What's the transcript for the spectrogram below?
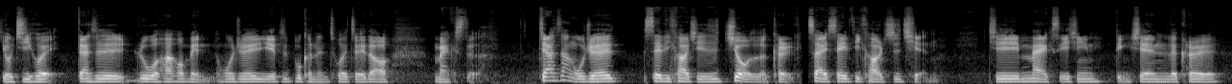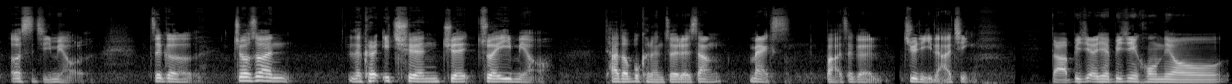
有机会。但是如果他后面，我觉得也是不可能会追到 Max 的。加上我觉得 Safety Car 其实是救了 Leclerc，在 Safety Car 之前，其实 Max 已经领先 Leclerc 二十几秒了。这个就算 Leclerc 一圈追追一秒，他都不可能追得上 Max，把这个距离拉近。对啊，毕竟而且毕竟红牛，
